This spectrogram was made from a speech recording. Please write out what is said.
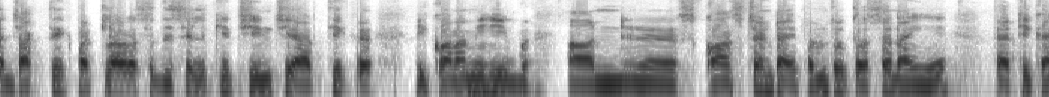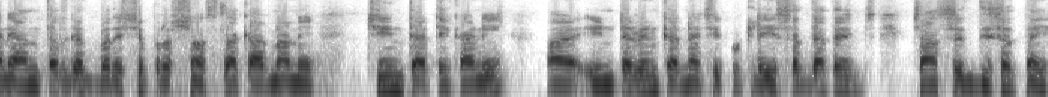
जागतिक पटलावर असं दिसेल की चीनची आर्थिक इकॉनॉमी ही कॉन्स्टंट आहे परंतु तसं नाहीये. त्या ठिकाणी अंतर्गत बरेचसे प्रश्न असल्या कारणाने चीन त्या ठिकाणी इंटरव्हेन करण्याची कुठलीही सध्या तरी चान्सेस दिसत नाही.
